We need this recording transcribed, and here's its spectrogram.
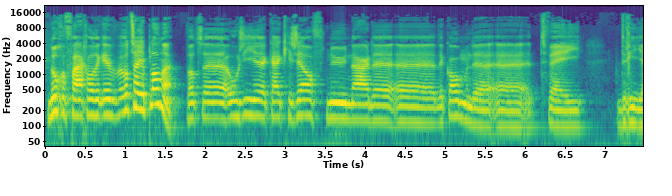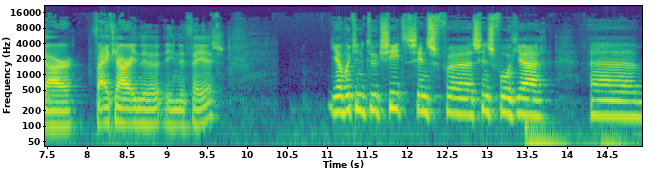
Nog een vraag. Wat, ik, wat zijn je plannen? Wat, uh, hoe zie je, kijk je zelf nu naar de, uh, de komende uh, twee, drie jaar, vijf jaar in de, in de VS? Ja, wat je natuurlijk ziet sinds, sinds vorig jaar ehm,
